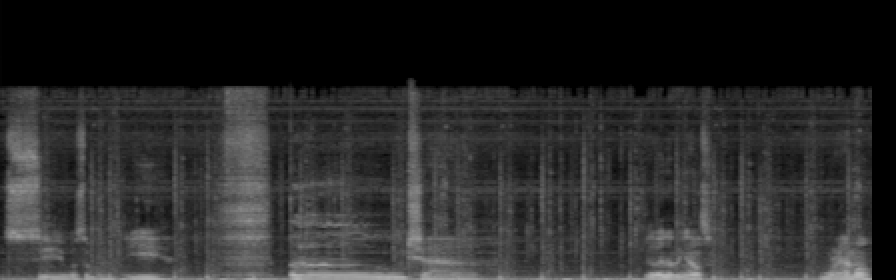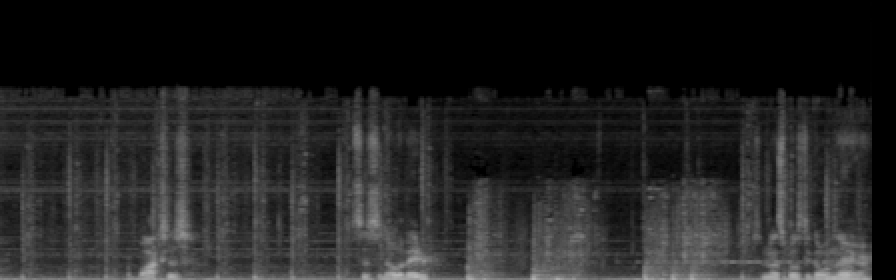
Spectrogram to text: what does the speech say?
Let's see, what's up? E... Oh, child. Really, nothing else? More ammo? More boxes? Is this an elevator? I'm not supposed to go in there.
